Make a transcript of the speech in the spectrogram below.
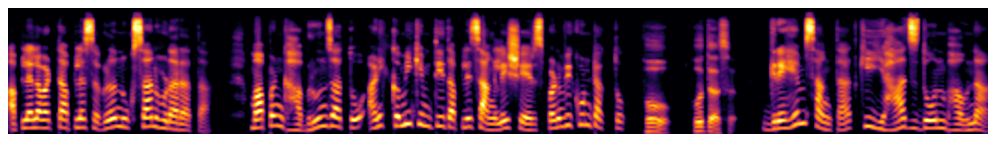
आपल्याला वाटतं आपलं सगळं नुकसान होणार आता. मग आपण घाबरून जातो आणि कमी किमतीत आपले चांगले शेअर्स पण विकून टाकतो. हो होतं असं. ग्रेहेम सांगतात की ह्याच दोन भावना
